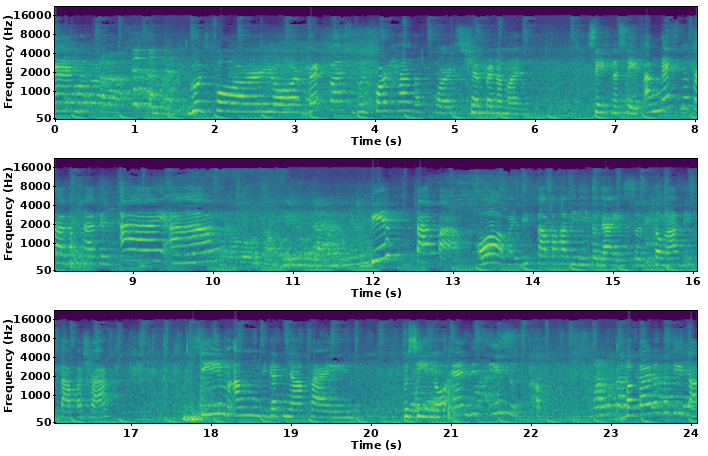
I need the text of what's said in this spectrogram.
And good for your breakfast, good for health, of course. Siyempre naman, safe na safe. Ang next na product natin ay ang beef tapa. Oh, may beef tapa kami dito, guys. So, ito nga, beef tapa siya. Same ang bigat niya kay Tocino. And this is, magkano to, tita?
